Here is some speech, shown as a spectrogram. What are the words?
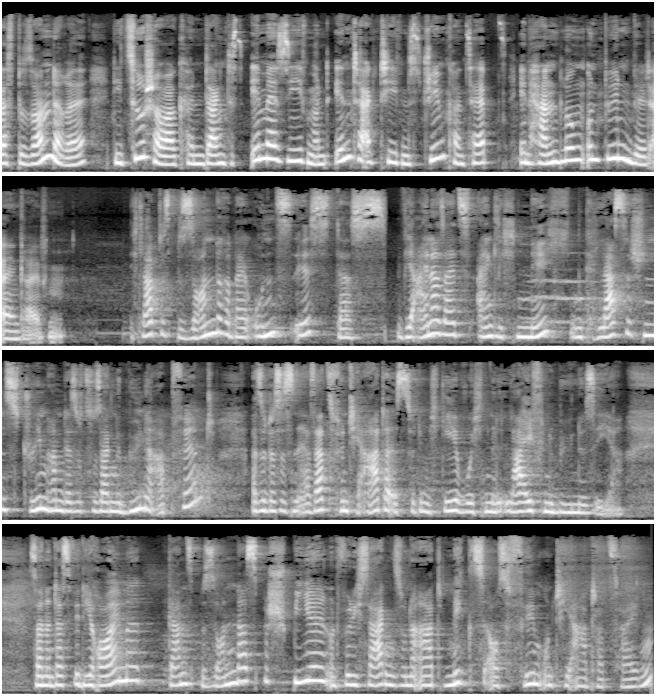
Das Besondere, die Zuschauer können dank des immersiven und interaktiven Streamkonzepts in Handlung und Bühnenbild eingreifen. Ich glaube, das Besondere bei uns ist, dass wir einerseits eigentlich nicht einen klassischen Stream haben, der sozusagen eine Bühne abfilmt. Also, dass es ein Ersatz für ein Theater ist, zu dem ich gehe, wo ich eine, live eine Bühne sehe. Sondern, dass wir die Räume ganz besonders bespielen und würde ich sagen, so eine Art Mix aus Film und Theater zeigen.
